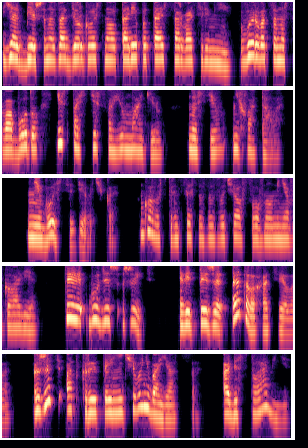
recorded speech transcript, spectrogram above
Я бешено задергалась на алтаре, пытаясь сорвать ремни, вырваться на свободу и спасти свою магию. Но сил не хватало. «Не бойся, девочка». Голос принцессы зазвучал, словно у меня в голове. «Ты будешь жить. Ведь ты же этого хотела? Жить открыто и ничего не бояться. А без пламени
